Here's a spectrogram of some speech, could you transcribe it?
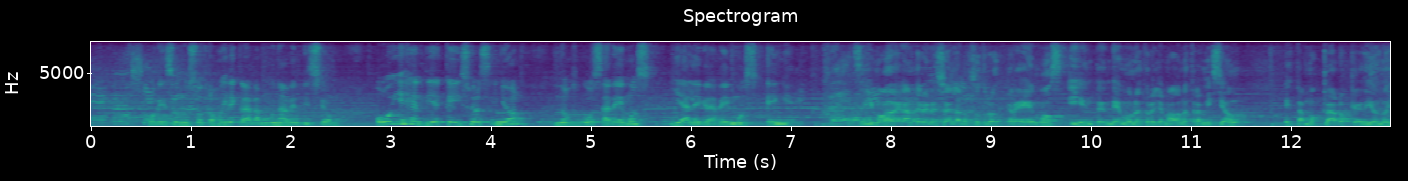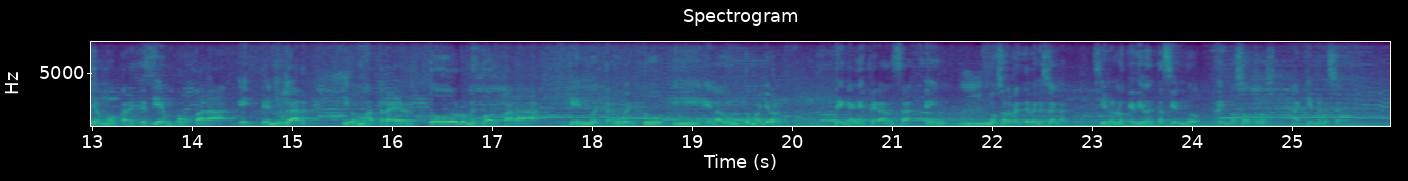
Por eso nosotros hoy declaramos una bendición. Hoy es el día que hizo el Señor, nos gozaremos y alegraremos en Él. Seguimos adelante Venezuela, nosotros creemos y entendemos nuestro llamado, nuestra misión. Estamos claros que Dios nos llamó para este tiempo, para este lugar y vamos a traer todo lo mejor para que nuestra juventud y el adulto mayor tengan esperanza en no solamente Venezuela, sino en lo que Dios está haciendo en nosotros aquí en Venezuela.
